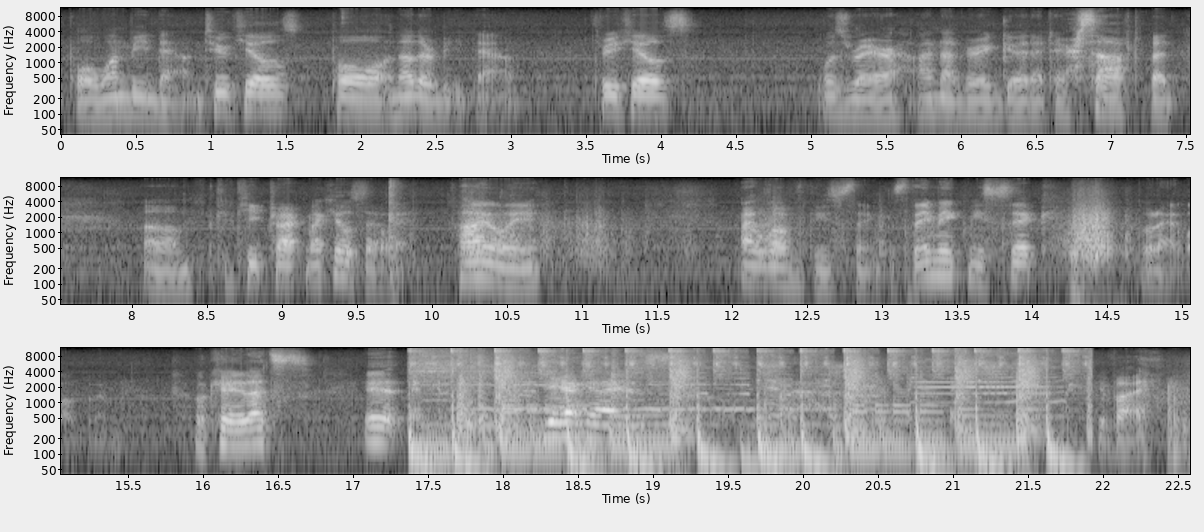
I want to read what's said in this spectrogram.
pull one bead down. Two kills, pull another bead down. Three kills was rare. I'm not very good at airsoft, but um, could keep track of my kills that way. Finally, I love these things. They make me sick, but I love them. Okay, that's it. Yeah, guys. Goodbye.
